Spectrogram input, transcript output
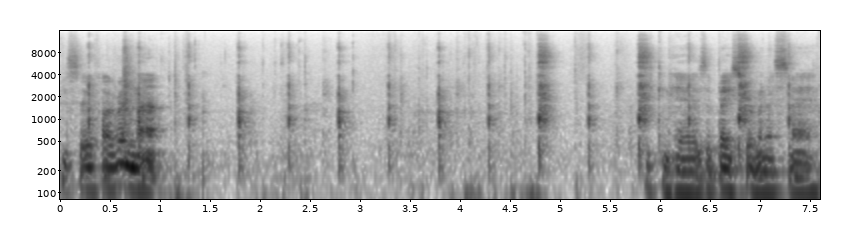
And so if I run that, can hear there's a bass drum and a snare.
